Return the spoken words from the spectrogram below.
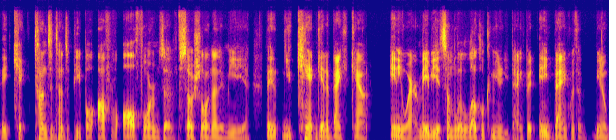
They kick tons and tons of people off of all forms of social and other media. They, you can't get a bank account anywhere. Maybe it's some little local community bank but any bank with a you know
